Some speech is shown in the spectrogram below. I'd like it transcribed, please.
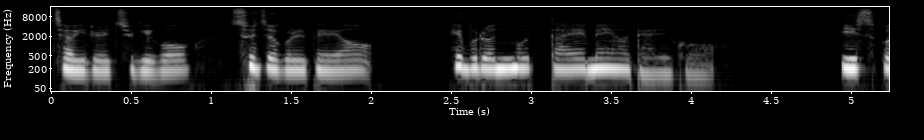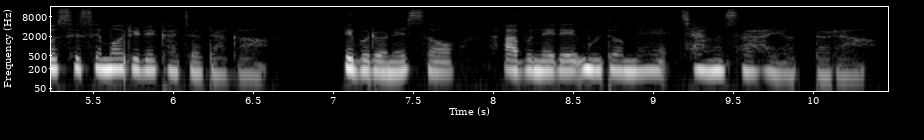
저희를 죽이고 수족을 베어 헤브론 못가에 메어 달고 이스보셋의 머리를 가져다가 헤브론에서 아브넬의 무덤에 장사하였더라.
